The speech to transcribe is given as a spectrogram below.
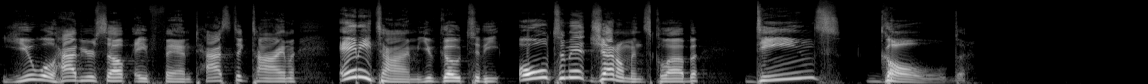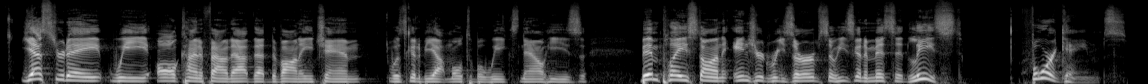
You will have yourself a fantastic time anytime you go to the Ultimate Gentleman's Club, Dean's Gold. Yesterday, we all kind of found out that Devon Achane was going to be out multiple weeks. Now he's been placed on injured reserve, so he's going to miss at least four games.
